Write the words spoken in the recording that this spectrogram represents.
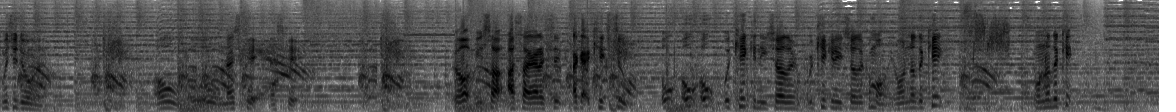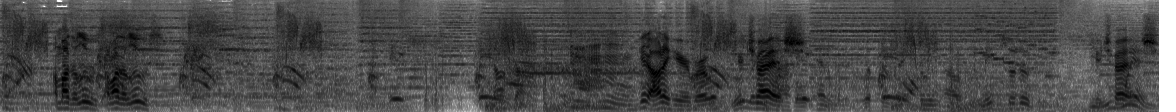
What you doing? Oh. Oh. oh nice kick. Nice kick. Oh, you saw. I saw. I got a kick. I got kicks too. Oh. Oh. Oh. We're kicking each other. We're kicking each other. Come on. You want another kick? You want another kick? I'm about to lose. I'm about to lose. Mm, Get out of here, bro. You're trash. with the victory of Mitsurugi. You You're trash.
